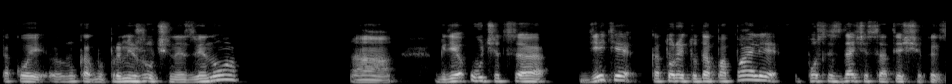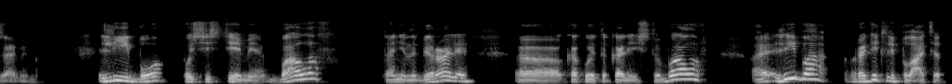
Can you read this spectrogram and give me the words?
такое, ну, как бы промежуточное звено, где учатся дети, которые туда попали после сдачи соответствующих экзаменов. Либо по системе баллов, они набирали Э, какое-то количество баллов, а, либо родители платят.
